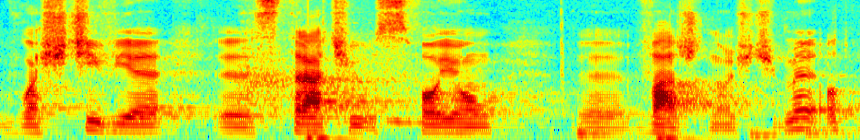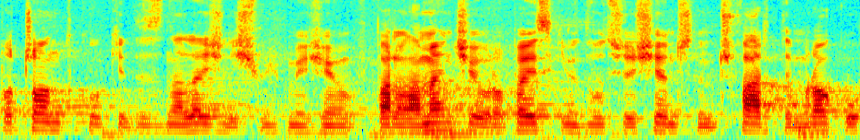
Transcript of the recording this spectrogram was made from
właściwie y, stracił swoją ważność. My od początku, kiedy znaleźliśmy się w Parlamencie Europejskim w 2004 roku,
